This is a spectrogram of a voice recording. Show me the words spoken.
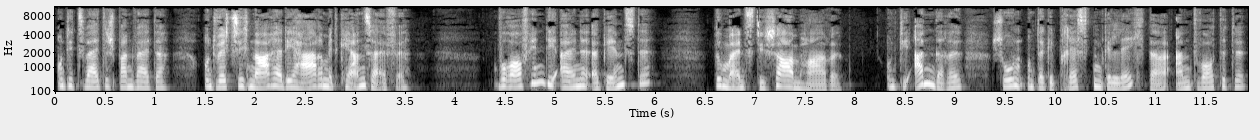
Und die zweite spann weiter und wäscht sich nachher die Haare mit Kernseife. Woraufhin die eine ergänzte, du meinst die Schamhaare. Und die andere, schon unter gepresstem Gelächter, antwortete,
